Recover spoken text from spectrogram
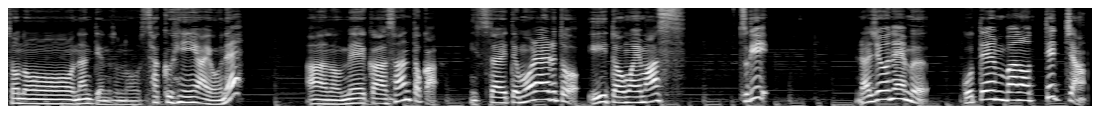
その、なんていうの、その作品愛をね、あの、メーカーさんとかに伝えてもらえるといいと思います。次ラジオネーム、御殿場のてっちゃん。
